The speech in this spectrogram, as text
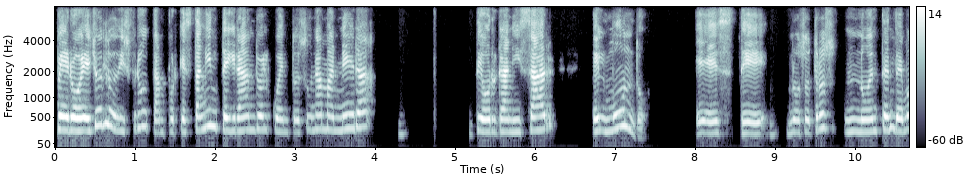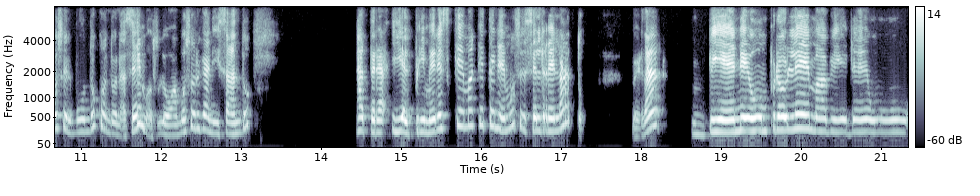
pero ellos lo disfrutan porque están integrando el cuento, es una manera de organizar el mundo este, nosotros no entendemos el mundo cuando nacemos, lo vamos organizando. Y el primer esquema que tenemos es el relato, ¿verdad? Viene un problema, viene un,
